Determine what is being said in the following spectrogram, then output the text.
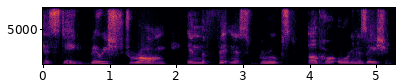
has stayed very strong in the fitness groups of her organization.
